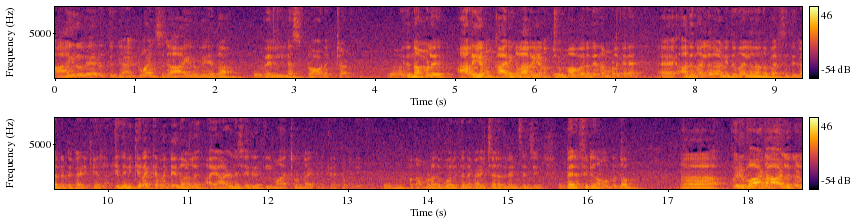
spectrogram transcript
ആയുർവേദത്തിന്റെ അഡ്വാൻസ്ഡ് ആയുർവേദ വെൽനസ് പ്രോഡക്റ്റ് ആണ്. ഇത് നമ്മൾ അറിയണം കാര്യങ്ങൾ അറിയണം. ചുമ്മാ വെറുതെ നമ്മളിങ്ങനെ അത് നല്ലതാണ് ഇത് നല്ലതാണ് പരസ്യത്തിൽ കണ്ടിട്ട് കഴിക്കുകയല്ല. ഇത് എനിക്ക് റെക്കമെൻഡ് ചെയ്ത ആൾ അയാളുടെ ശരീരത്തിൽ മാറ്റം ഉണ്ടായിട്ട് എനിക്ക് റെക്കമെൻഡ് ചെയ്തു. അപ്പൊ നമ്മൾ അതുപോലെ തന്നെ കഴിച്ചാൽ അതിനനുസരിച്ച് ബെനിഫിറ്റ് നമുക്കുണ്ടോ? ഒരുപാട് ആളുകൾ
